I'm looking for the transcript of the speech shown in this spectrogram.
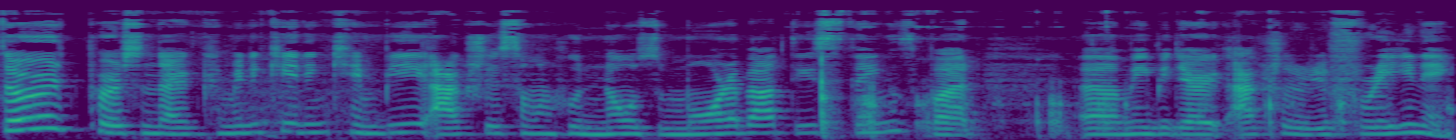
third person that you're communicating can be actually someone who knows more about these things, but uh, maybe they're actually refraining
